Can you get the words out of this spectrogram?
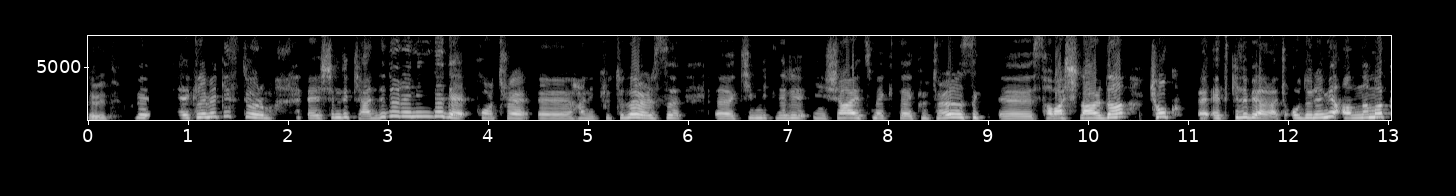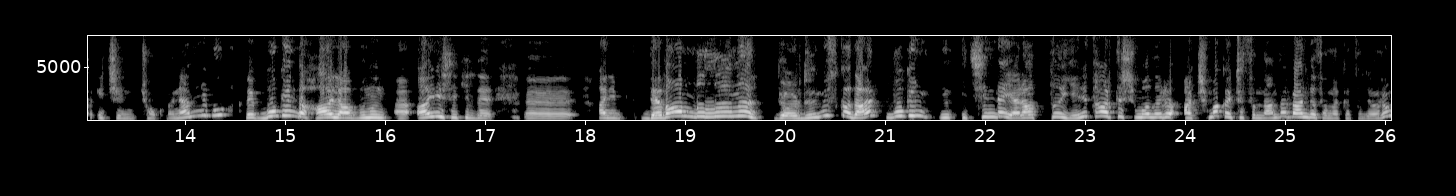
Evet. Ve eklemek istiyorum. E, şimdi kendi döneminde de portre e, hani kültürler arası e, kimlikleri inşa etmekte, kültürler arası e, savaşlarda çok etkili bir araç. O dönemi anlamak için çok önemli bu ve bugün de hala bunun e, aynı şekilde e, hani devamlılığını gördüğümüz kadar bugün içinde yarattığı yeni tartışmaları açmak açısından da ben de sana katılıyorum.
